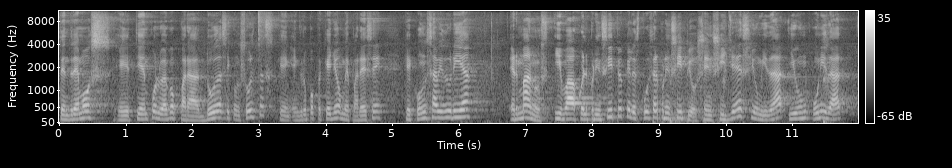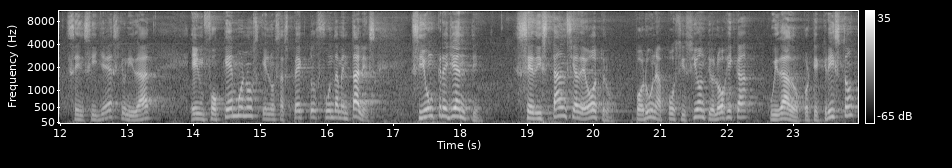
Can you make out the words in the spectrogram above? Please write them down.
Tendremos eh, tiempo luego para dudas y consultas, que en, grupo pequeño me parece que con sabiduría Hermanos, y bajo el principio que les puse al principio, sencillez y unidad, y unidad, sencillez y unidad, enfoquémonos en los aspectos fundamentales. Si un creyente se distancia de otro por una posición teológica, cuidado, porque Cristo,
